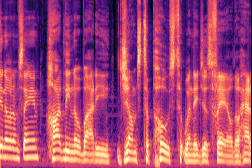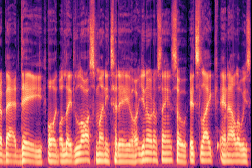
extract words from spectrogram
You know what I'm saying? Hardly nobody jumps to post when they just failed or had a bad day or, or they lost money today or you know what I'm saying? So it's like, and I'll always,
